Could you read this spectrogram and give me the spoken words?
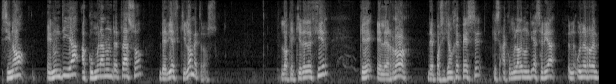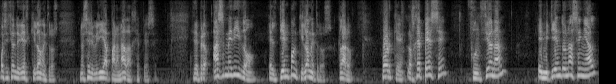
Si no, en un día acumulan un retraso de 10 kilómetros. Lo que quiere decir que el error de posición GPS que es acumulado en un día sería un error en posición de 10 kilómetros. No serviría para nada el GPS. Dice, pero has medido el tiempo en kilómetros. Claro, porque los GPS funcionan emitiendo una señal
